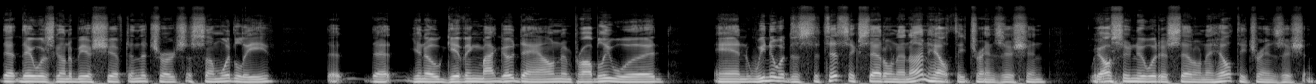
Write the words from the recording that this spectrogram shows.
that there was going to be a shift in the church, that some would leave, that that you know giving might go down and probably would, and we knew what the statistics said on an unhealthy transition. We also knew what it said on a healthy transition,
